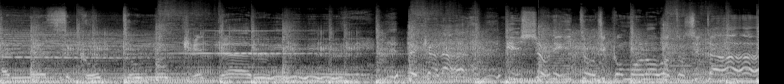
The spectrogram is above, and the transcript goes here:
話すこともけだるだから一緒に閉じこもろうとした。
